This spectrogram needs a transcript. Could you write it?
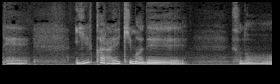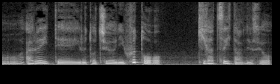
で家から駅までその歩いている途中にふと気がついたんですよ。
